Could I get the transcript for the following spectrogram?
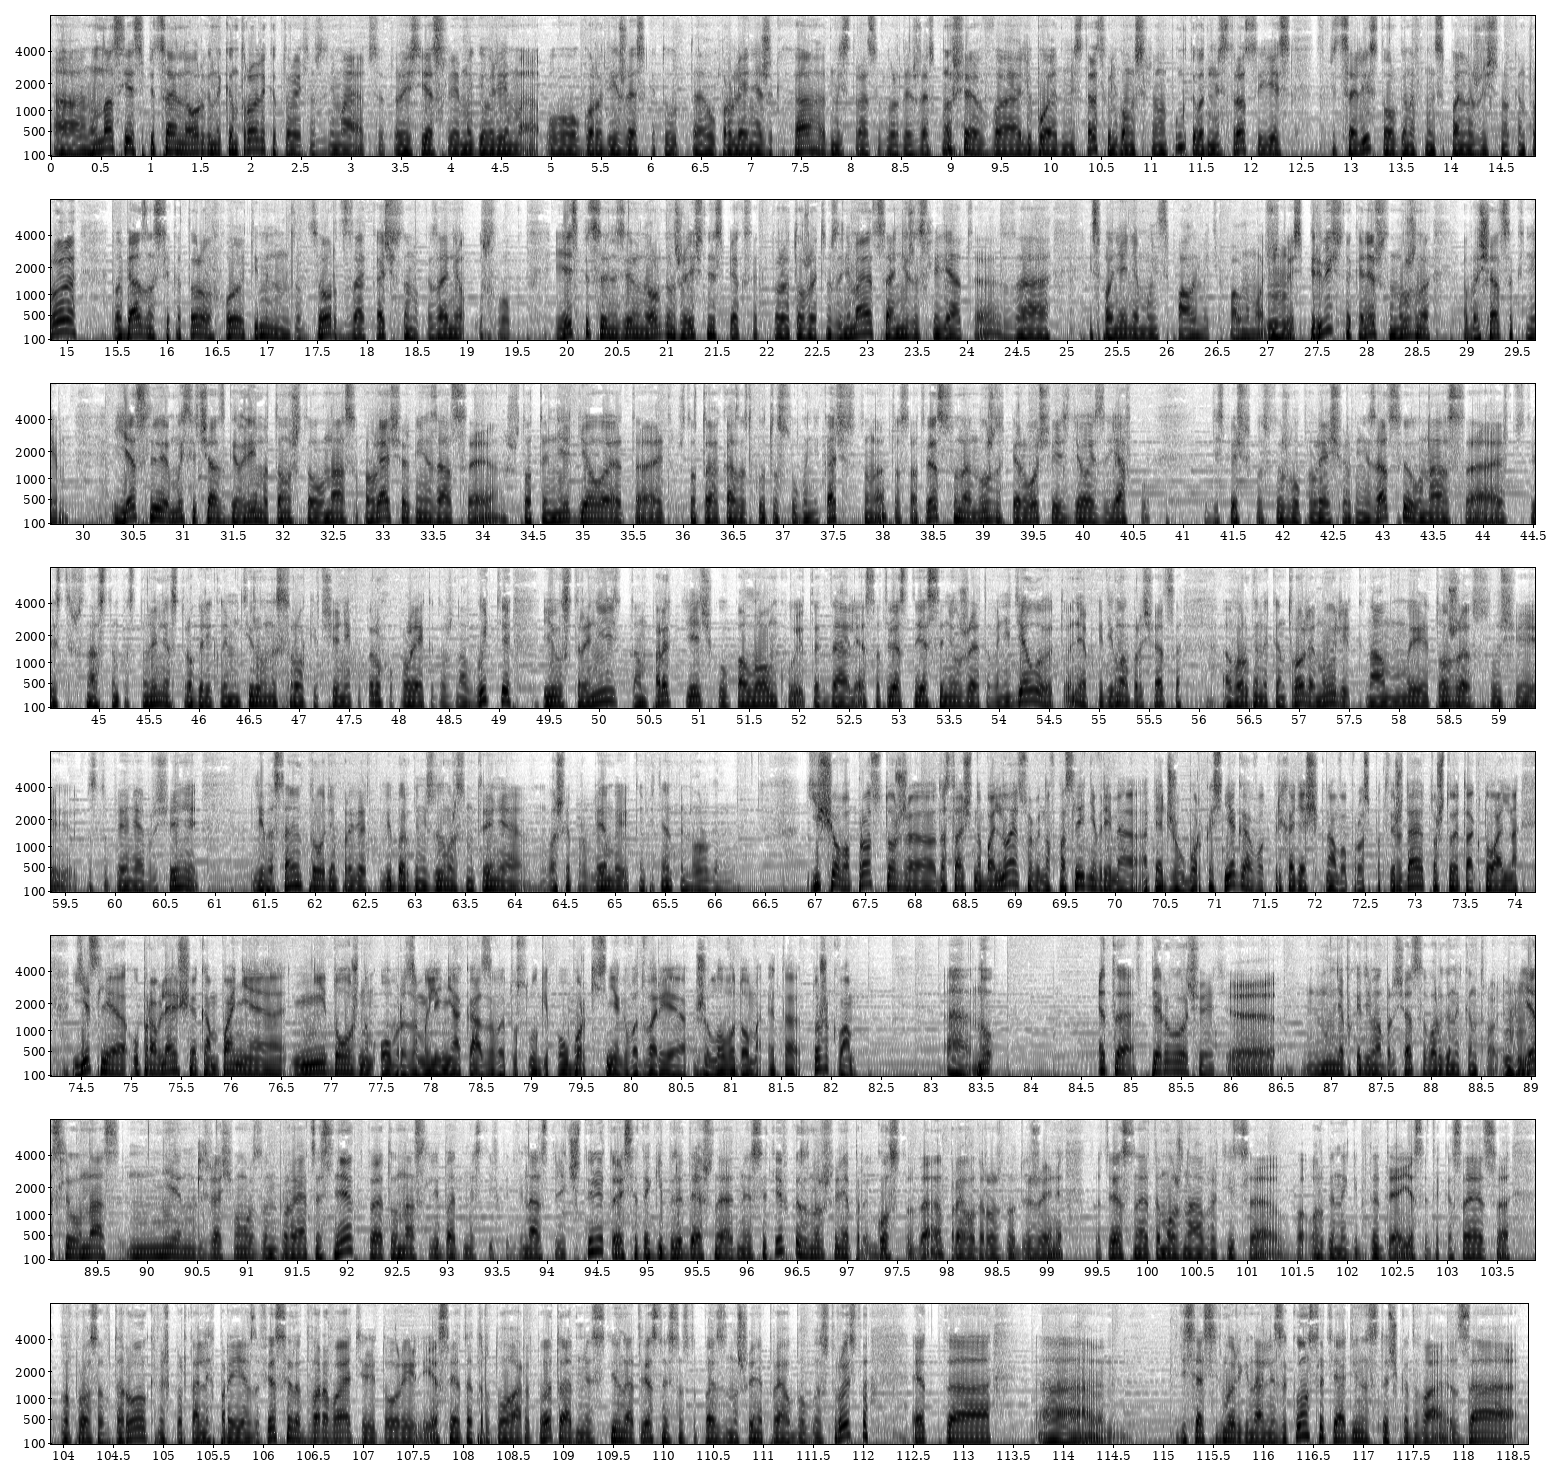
А, ну, у нас есть специальные органы контроля, которые этим занимаются. То есть, если мы говорим э, о городе Ижевске, тут э, управление ЖКХ, администрация города Ижевск. Ну, вообще, в любой администрации, в любом населенном пункте, в администрации есть специалист органов муниципального жилищного контроля, в обязанности которого входит именно надзор за качеством оказания услуг. Есть специализированный орган жилищной инспекции, который тоже этим занимается. Они же следят э, за исполнением муниципалами этих полномочий. Mm-hmm. То есть первично, конечно, нужно обращаться к ним. Если мы сейчас говорим о том, что у нас управляющая организация что-то не делает, а что-то оказывает какую-то услугу некачественно, то, соответственно, нужно в первую очередь сделать заявку диспетчерскую службу управляющей организации. У нас 416 э, постановлением строго регламентированы сроки, в течение которых управляйка должна выйти и устранить там протечку, поломку и так далее. Соответственно, если они уже этого не делают, то необходимо обращаться в органы контроля, ну или к нам. Мы тоже в случае поступления обращений либо сами проводим проверки, либо организуем рассмотрение вашей проблемы компетентными органами. Еще вопрос тоже достаточно больной, особенно в последнее время. Опять же, уборка снега. Вот приходящий к нам вопрос подтверждает то, что это актуально. Если управляющая компания не должным образом или не оказывает услуги по уборке снега во дворе жилого дома, это тоже к вам? А, ну, это в первую очередь э, ну, необходимо обращаться в органы контроля. Угу. Если у нас не надлежащим образом убирается снег, то это у нас либо административка 1234, то есть это ГИБДДшная административка за нарушение ГОСТа, да, правил дорожного движения. Соответственно, это можно обратиться в органы ГИБДД, если это касается вопросов дорог, межквартальных проездов. Если это дворовая территория или если это тротуары, то это административная ответственность наступает за нарушение правил благоустройства. Это 57 оригинальный закон, статья 11.2, за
